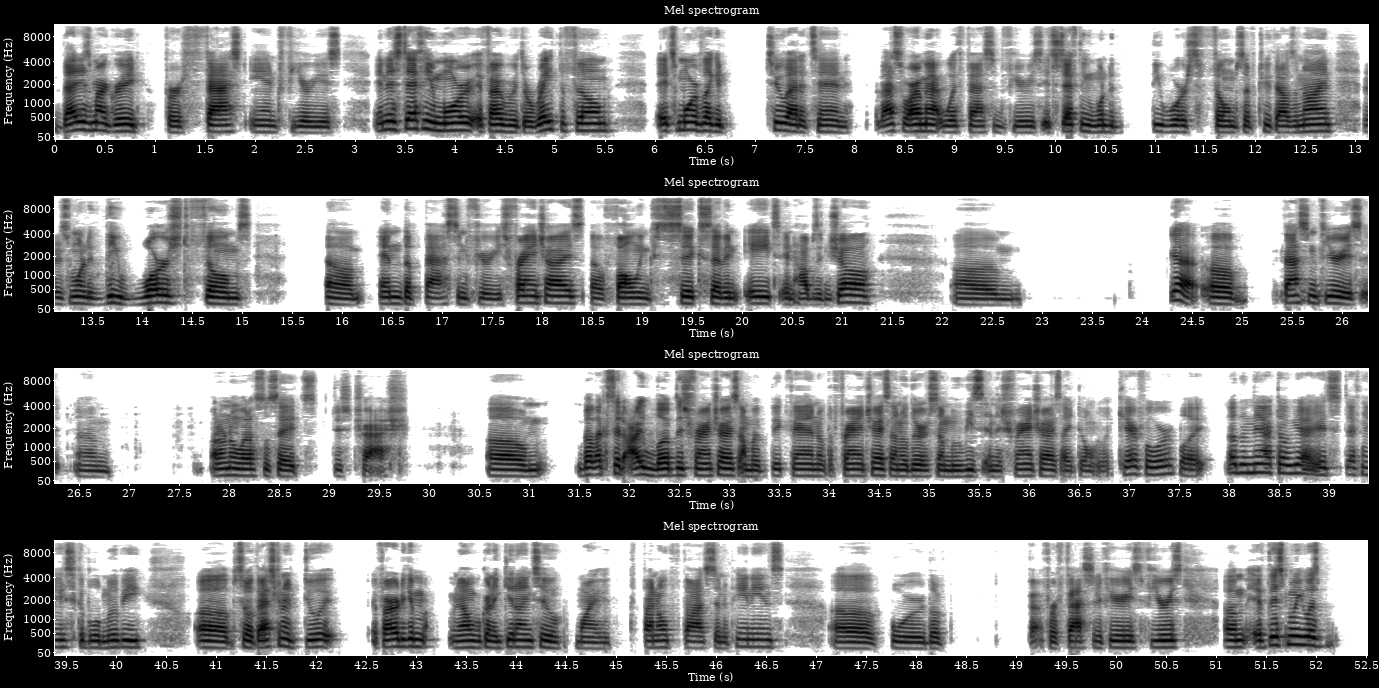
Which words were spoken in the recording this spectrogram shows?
That is my grade for Fast and Furious. And it's definitely more, if I were to rate the film, it's more of like a 2 out of 10. That's where I'm at with Fast and Furious. It's definitely one of the worst films of 2009. And it's one of the worst films um, in the Fast and Furious franchise, uh, following 6, 7, 8, and Hobbs and Shaw. Um, yeah, uh, Fast and Furious. Um, I don't know what else to say. It's just trash. Um, but like I said, I love this franchise. I'm a big fan of the franchise. I know there are some movies in this franchise I don't really care for, but other than that, though, yeah, it's definitely a skippable movie. Uh, so that's gonna do it. If I were to give, my, now we're gonna get into my final thoughts and opinions. Uh, for the for Fast and Furious, Furious. Um, if this movie was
